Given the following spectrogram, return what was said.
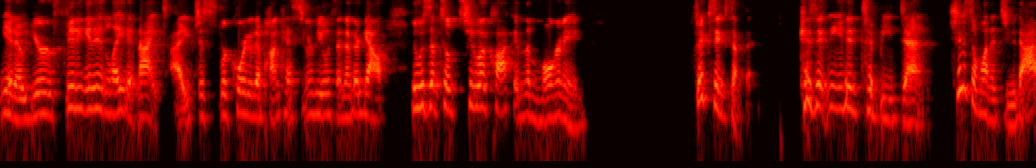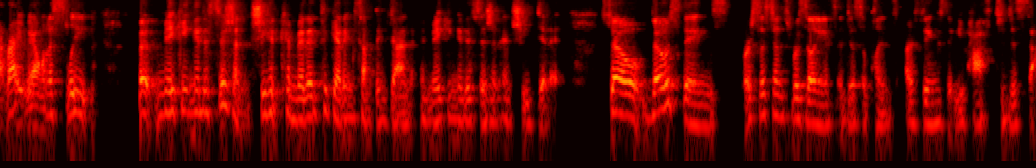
you know you're fitting it in late at night. I just recorded a podcast interview with another gal who was up till two o'clock in the morning fixing something because it needed to be done. She doesn't want to do that right? We don't want to sleep but making a decision she had committed to getting something done and making a decision and she did it so those things persistence resilience and disciplines are things that you have to decide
